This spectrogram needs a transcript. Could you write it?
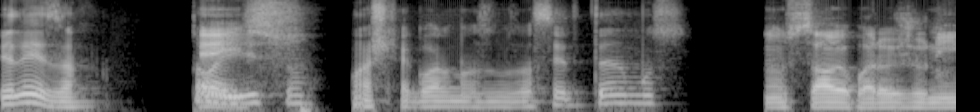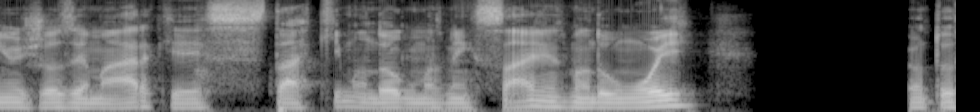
Beleza? Então é, É isso. isso. Acho que agora nós nos acertamos. Um salve para o Juninho Josemar, que está aqui, mandou algumas mensagens, mandou um oi. Perguntou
